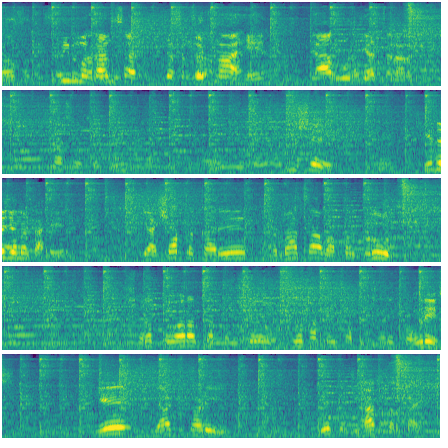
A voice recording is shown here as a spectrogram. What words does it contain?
मुस्लिम मतांच्या ज्या संघटना आहे त्या नारा. मला असं वाटतं की अ, अतिशय खेदजनक आहे की अशा प्रकारे धर्माचा वापर करून शरद पवारांचा पक्ष उद्धव ठाकरेंचा पक्ष आणि काँग्रेस हे या ठिकाणी लोक जिहाद आहेत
